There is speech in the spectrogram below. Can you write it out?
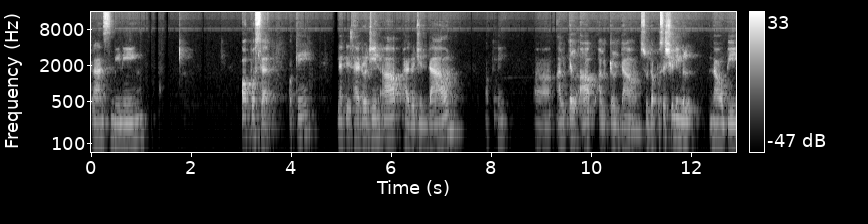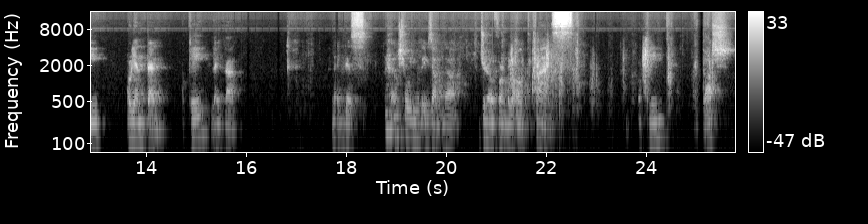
trans meaning opposite. Okay like this hydrogen up hydrogen down. Okay uh, alkyl up alkyl down. So the positioning will now be oriented. Okay like that. Like this. I'll show you the example the general formula of trans. Okay gosh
